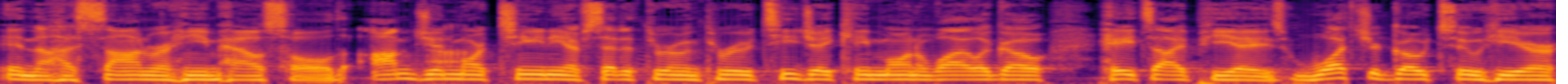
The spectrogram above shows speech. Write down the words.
in the Hassan Rahim household. I'm Gin ah. Martini. I've said it through and through. TJ came on a while ago, hates IPAs. What's your go-to here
